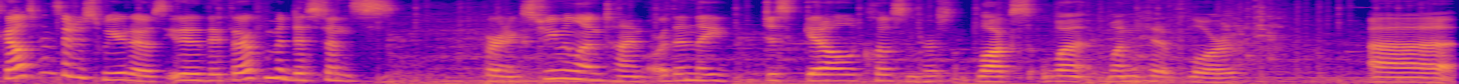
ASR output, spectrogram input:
Skeletons are just weirdos. Either they throw from a distance for an extremely long time, or then they just get all close and personal. Blocks one one hit of floor. Uh,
